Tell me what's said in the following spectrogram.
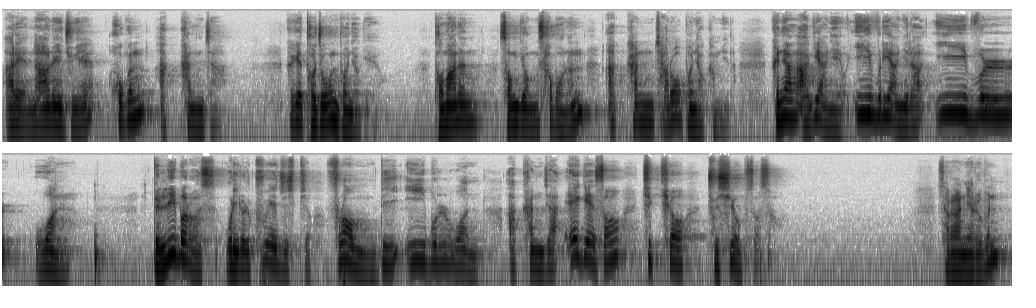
아래 난외주의 혹은 악한 자. 그게 더 좋은 번역이에요. 더 많은 성경 사본은 악한 자로 번역합니다. 그냥 악이 아니에요. 이블이 아니라 evil one. deliver us. 우리를 구해 주십시오. from the evil one. 악한 자에게서 지켜 주시옵소서. 사랑하는 여러분,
